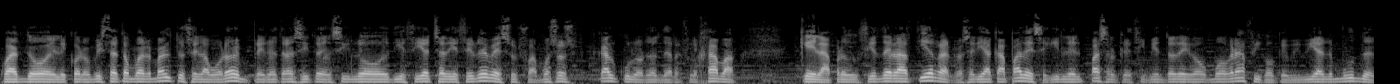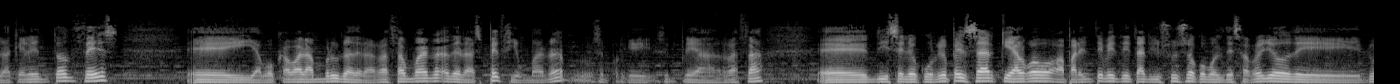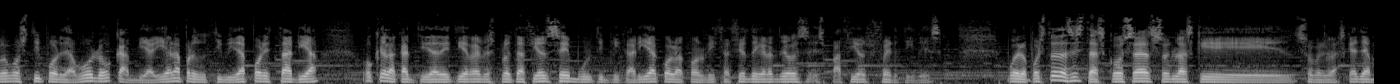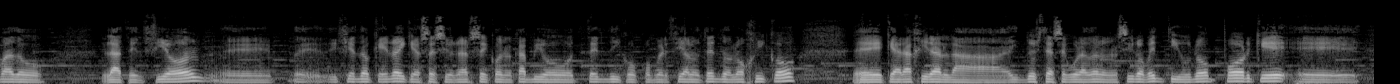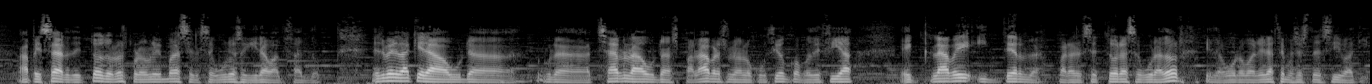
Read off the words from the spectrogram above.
Cuando el economista Thomas Malthus elaboró en pleno tránsito del siglo XVIII-XIX sus famosos cálculos donde reflejaba que la producción de la tierra no sería capaz de seguirle el paso al crecimiento demográfico que vivía el mundo en aquel entonces, eh, y abocaba la hambruna de la raza humana, de la especie humana, no sé por qué se emplea raza, eh, ni se le ocurrió pensar que algo aparentemente tan insuso como el desarrollo de nuevos tipos de abono cambiaría la productividad por hectárea o que la cantidad de tierra en explotación se multiplicaría con la colonización de grandes espacios fértiles. Bueno, pues todas estas cosas son las que sobre las que ha llamado la atención, eh, eh, diciendo que no hay que obsesionarse con el cambio técnico, comercial o tecnológico, eh, que hará girar la industria aseguradora en el siglo XXI porque eh, a pesar de todos los problemas el seguro seguirá avanzando. Es verdad que era una, una charla, unas palabras, una locución, como decía, en clave interna para el sector asegurador, que de alguna manera hacemos extensiva aquí.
